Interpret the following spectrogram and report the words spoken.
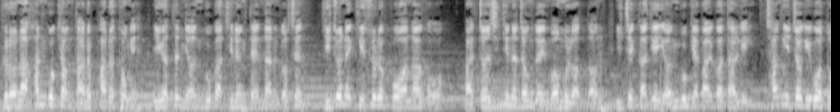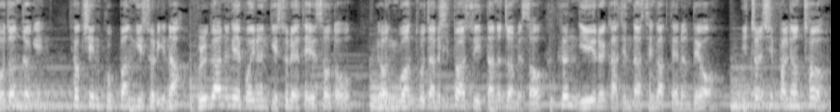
그러나 한국형 다르파를 통해 이 같은 연구가 진행된다는 것은 기존의 기술을 보완하고 발전시키는 정도에 머물렀던 이제까지의 연구 개발과 달리 창의적이고 도전적인 혁신 국방 기술이나 불가능해 보이는 기술에 대해서도 연구와 투자를 시도할 수 있다는 점에서 큰 이의를 가진다 생각되는데요. 2018년 처음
